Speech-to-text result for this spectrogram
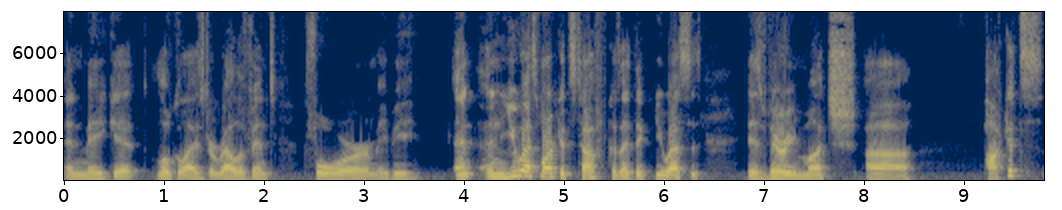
and make it localized or relevant for maybe, and, and US market's tough because I think US is, is very much uh, pockets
